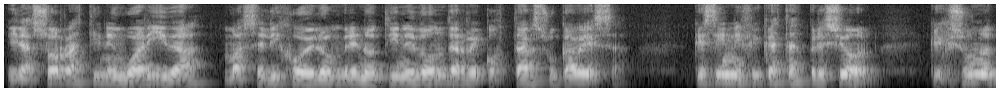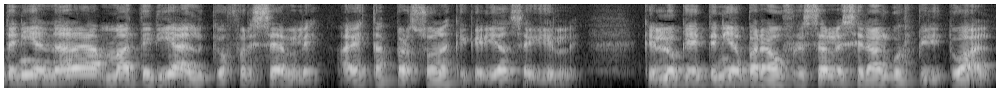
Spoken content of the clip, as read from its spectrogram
y las zorras tienen guarida, mas el Hijo del Hombre no tiene dónde recostar su cabeza. ¿Qué significa esta expresión? Que Jesús no tenía nada material que ofrecerle a estas personas que querían seguirle, que lo que tenía para ofrecerles era algo espiritual,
